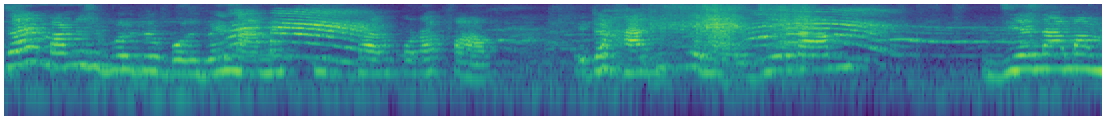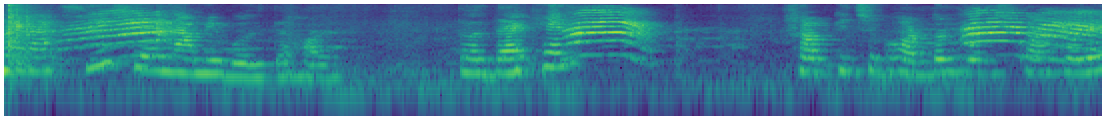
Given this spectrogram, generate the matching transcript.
যাই মানুষ বলবে বলবে, নামের ঠিকঠাক করা পাপ। এটা হাদিসে নাই। যে নাম যে নাম আমরা রাখছি, সে নামই বলতে হয়। তো দেখেন সব কিছু ঘরদোর পরিষ্কার করে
